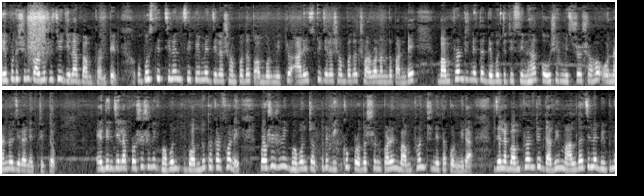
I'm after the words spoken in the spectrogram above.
ডেপুটেশন কর্মসূচি জেলা বামফ্রন্টের। উপস্থিত ছিলেন সিপিএম এর জেলা সম্পাদক অম্বর মিত্র, আরএসপি জেলা সম্পাদক সর্বানন্দ পাণ্ডে, বামফ্রন্ট নেতা দেবজ্যোতি সিনহা, কৌশিক মিশ্র সহ অন্যান্য জেলা নেতৃত্ব এদিন জেলা প্রশাসনিক ভবন বন্ধ থাকার ফলে প্রশাসনিক ভবন চত্বরে বিক্ষোভ প্রদর্শন করেন বামফ্রন্ট নেতাকর্মীরা। জেলা বামফ্রন্টের দাবি, মালদা জেলার বিভিন্ন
